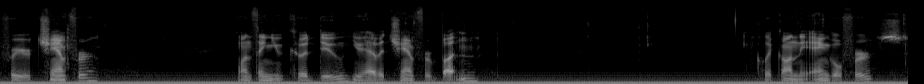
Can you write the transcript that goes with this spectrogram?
For your chamfer, one thing you could do, you have a chamfer button. Click on the angle first,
